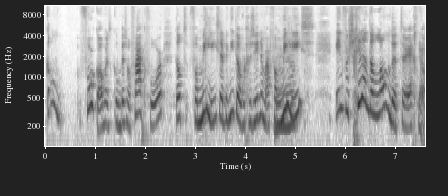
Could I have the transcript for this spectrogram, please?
kan voorkomen, het komt best wel vaak voor, dat families, daar heb ik niet over gezinnen, maar families in verschillende landen Ja, terechtkomen.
